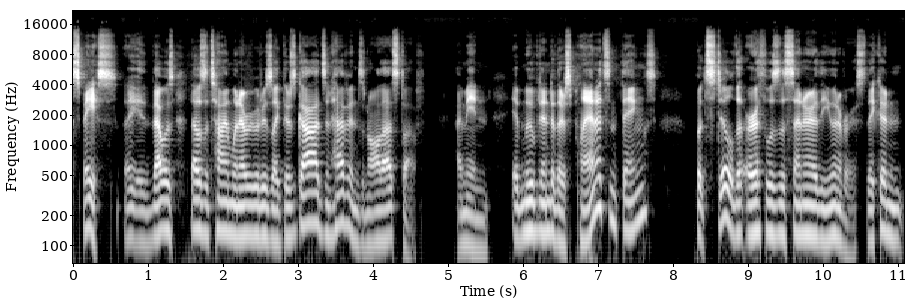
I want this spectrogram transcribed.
space. That was that was a time when everybody was like, "There's gods and heavens and all that stuff." I mean, it moved into there's planets and things, but still, the Earth was the center of the universe. They couldn't,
